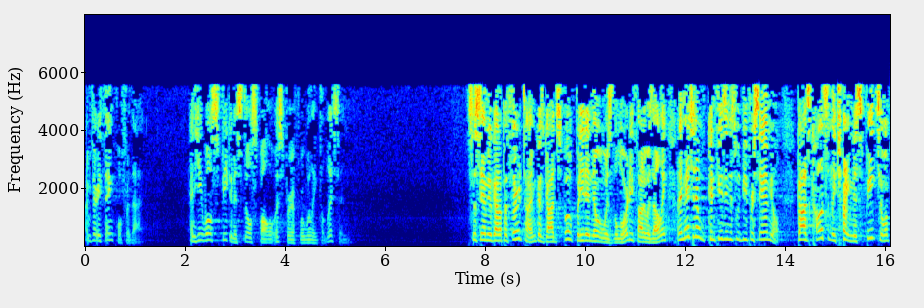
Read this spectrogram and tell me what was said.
I'm very thankful for that. And he will speak in a still small whisper if we're willing to listen. So Samuel got up a third time because God spoke, but he didn't know it was the Lord. He thought it was Eli. And imagine how confusing this would be for Samuel. God's constantly trying to speak to him,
